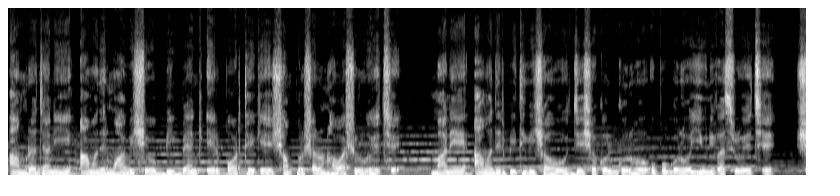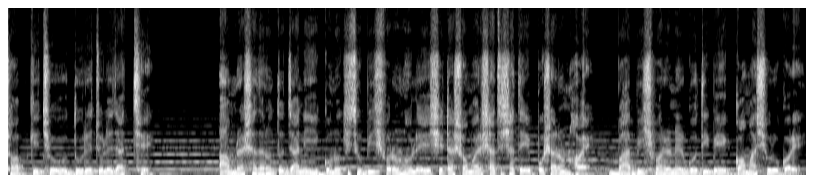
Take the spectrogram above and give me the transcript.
আমরা জানি আমাদের মহাবিশ্ব বিগ ব্যাং এর পর থেকে সম্প্রসারণ হওয়া শুরু হয়েছে। মানে আমাদের পৃথিবী সহ যে সকল গ্রহ, উপগ্রহ ইউনিভার্স রয়েছে সব কিছু দূরে চলে যাচ্ছে। আমরা সাধারণত জানি কোনো কিছু বিস্ফোরণ হলে সেটা সময়ের সাথে সাথে প্রসারণ হয় বা বিস্ফোরণের গতিবেগ কমা শুরু করে।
